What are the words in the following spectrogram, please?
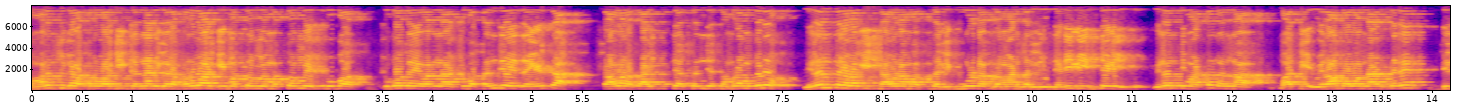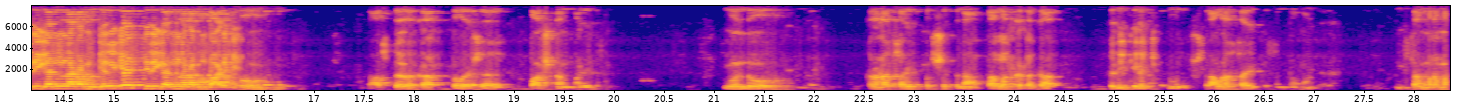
ಮನಸ್ಸುಗಳ ಪರವಾಗಿ, ಕನ್ನಡಿಗರ ಪರವಾಗಿ ಮತ್ತೊಮ್ಮೆ ಮತ್ತೊಮ್ಮೆ ಶುಭ, ಶುಭೋದಯವನ್ನ, ಶುಭ ಸಂಜೆಯನ್ನ ಹೇಳ್ತಾ ಶ್ರಾವಣ ಸಾಹಿತ್ಯ ಸಂಜೆ ಸಂಭ್ರಮಗಳು ನಿರಂತರವಾಗಿ ಶ್ರಾವಣ ಮಾಸದಲ್ಲಿ ಪೂರ್ಣ ಪ್ರಮಾಣದಲ್ಲಿ ನಡೀಲಿ ಅಂತೇಳಿ ವಿನಂತಿ ಮಾಡ್ತಾ ನನ್ನ ಮಾತಿಗೆ ವಿರಾಮವನ್ನ ಆಡ್ತೇನೆ. ಸಿರಿಗನ್ನಡಂ ಗೆಲ್ಗೆ, ಸಿರಿಗನ್ನಡಂ ಬಾಳಿಗೆ. ವಾಸ್ತವಿಕ ಪ್ರವೇಶ ಭಾಷಣ ಮಾಡಿದ್ರು. ಈ ಒಂದು ಕನ್ನಡ ಸಾಹಿತ್ಯ ಪರಿಷತ್ತಿನ ತಾಲೂಕು ಘಟಕ ತರೀಕೆರೆ ಚಿಕ್ಕಮಗಳೂರು ಶ್ರಾವಣ ಸಾಹಿತ್ಯ ಸಂಭ್ರಮ ಈ ಸಂಭ್ರಮ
